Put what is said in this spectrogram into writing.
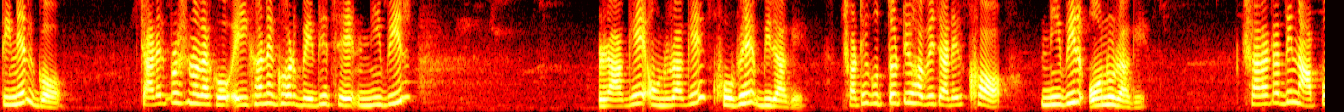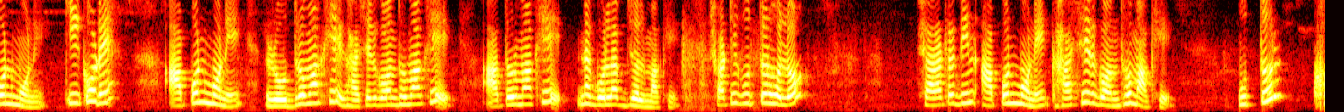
তিনের গ। চারের প্রশ্ন দেখো, এইখানে ঘর বেঁধেছে নিবিড় রাগে, অনুরাগে, ক্ষোভে, বিরাগে। সঠিক উত্তরটি হবে চারের খ, নিবিড়, অনুরাগে। সারাটা দিন আপন মনে। কি করে? আপন মনে রৌদ্র মাখে, ঘাসের গন্ধ মাখে, আতর মাখে, না গোলাপ জল মাখে? সঠিক উত্তর হলো, সারাটা দিন আপন মনে ঘাসের গন্ধ মাখে। উত্তর খ।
